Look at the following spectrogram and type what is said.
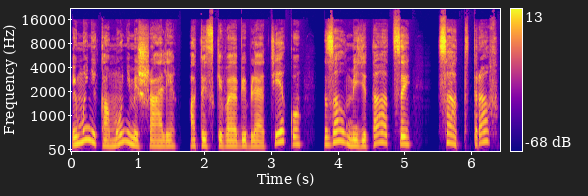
и мы никому не мешали, отыскивая библиотеку, зал медитации, сад трав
